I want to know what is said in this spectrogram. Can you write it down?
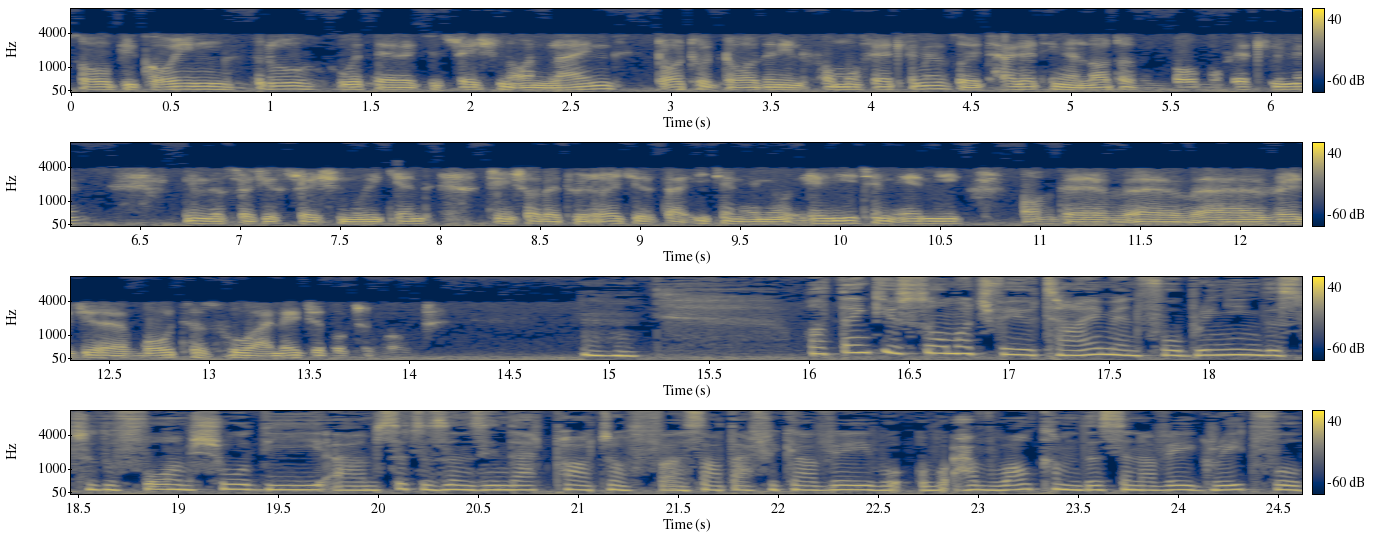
So we'll be going through with the registration online, door to door, and informal settlements. So we're targeting a lot of informal settlements in this registration weekend to ensure that we register each and any, each and any of the uh, uh, voters who are eligible to vote. Mm-hmm. Well, thank you so much for your time and for bringing this to the fore. I'm sure the um, citizens in that part of uh, South Africa very have welcomed this and are very grateful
